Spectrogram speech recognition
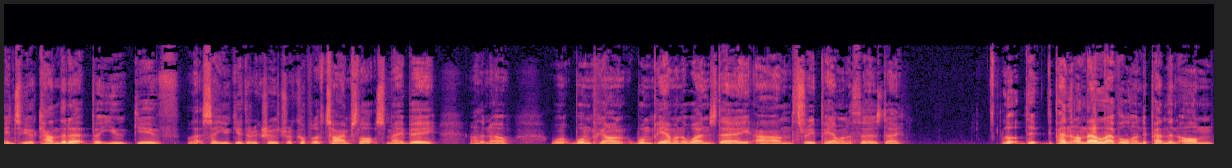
interview a candidate, but you give, let's say, you give the recruiter a couple of time slots, maybe I don't know, one p.m. one p.m. on a Wednesday and three p.m. on a Thursday. Look, dependent on their level and dependent on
